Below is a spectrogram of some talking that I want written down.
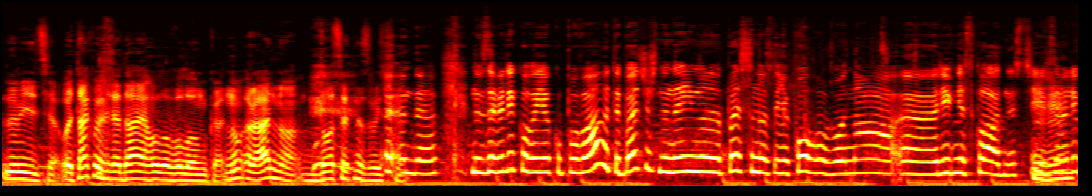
Дивіться, отак виглядає головоломка. Ну, реально, досить незвично. Да. Ну, взагалі, коли я купувала, ти бачиш, на неї написано, з якого вона е, рівня складності. І Мгм. взагалі,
